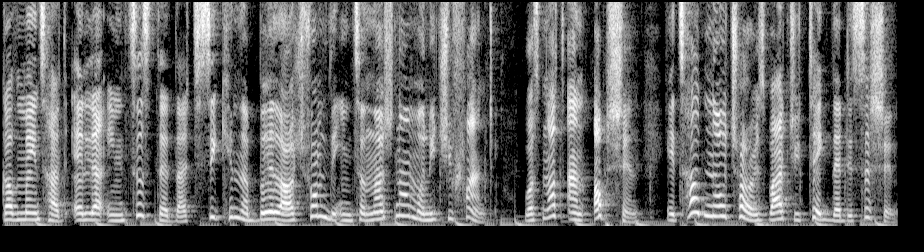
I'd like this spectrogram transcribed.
government had earlier insisted that seeking a bailout from the International Monetary Fund was not an option, it had no choice but to take the decision.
